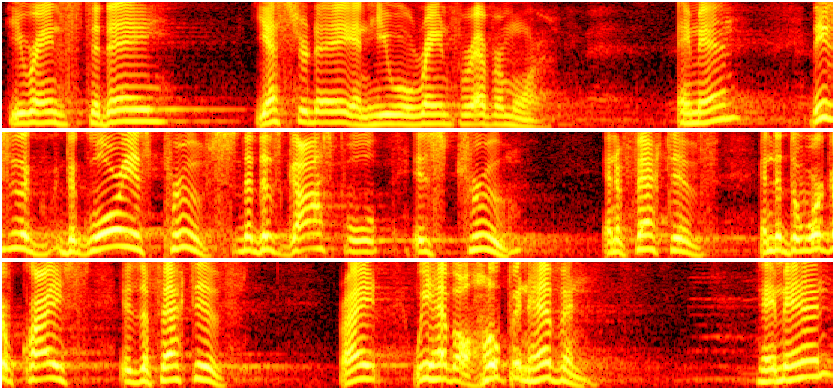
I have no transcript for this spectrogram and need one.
He reigns today, yesterday, and he will reign forevermore. Amen? These are the, the glorious proofs that this gospel is true and effective and that the work of Christ is effective, right? We have a hope in heaven. Amen?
